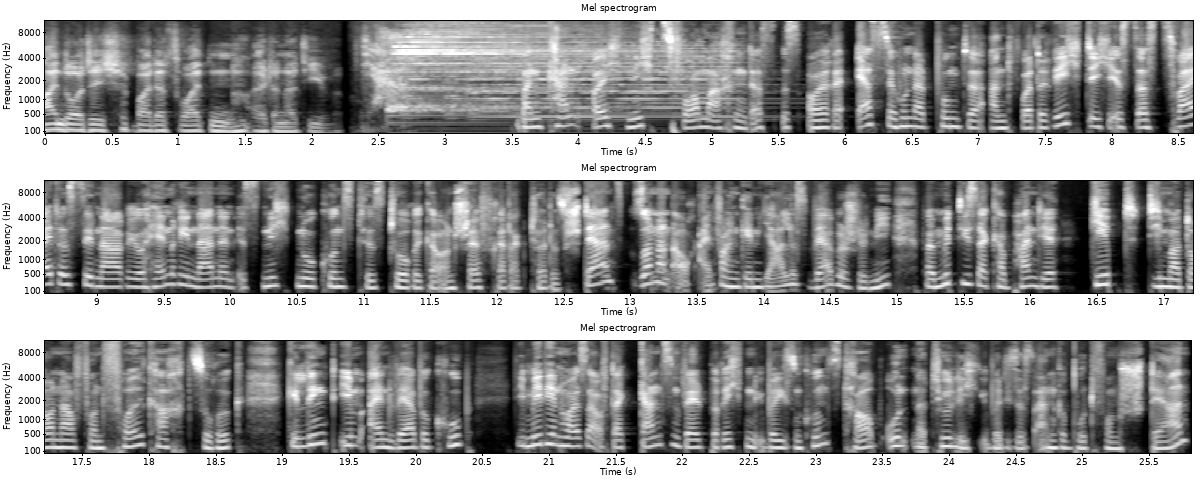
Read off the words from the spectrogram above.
eindeutig bei der zweiten Alternative. Ja. Man kann euch nichts vormachen. Das ist eure erste 100-Punkte-Antwort. Richtig ist das zweite Szenario. Henry Nannen ist nicht nur Kunsthistoriker und Chefredakteur des Sterns, sondern auch einfach ein geniales Werbegenie, weil mit dieser Kampagne Gebt die Madonna von Volkach zurück, gelingt ihm ein Werbecoup. Die Medienhäuser auf der ganzen Welt berichten über diesen Kunstraub und natürlich über dieses Angebot vom Stern.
